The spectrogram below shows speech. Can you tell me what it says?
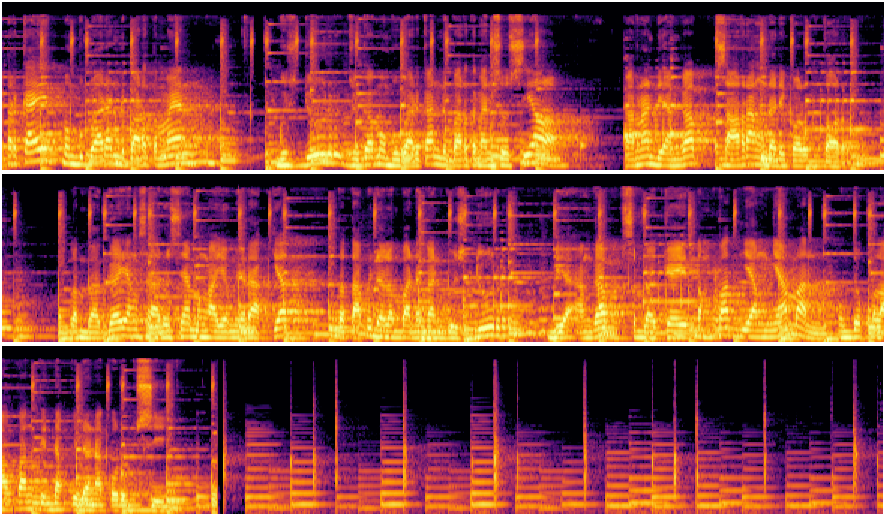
Terkait pembubaran departemen, Gus Dur juga membubarkan Departemen Sosial karena dianggap sarang dari koruptor. Lembaga yang seharusnya mengayomi rakyat, tetapi dalam pandangan Gus Dur, dia anggap sebagai tempat yang nyaman untuk melakukan tindak pidana korupsi.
